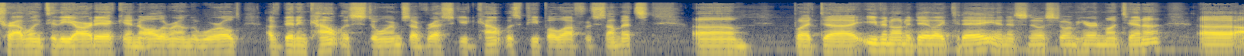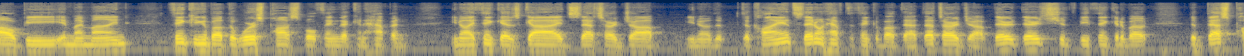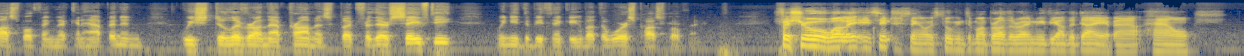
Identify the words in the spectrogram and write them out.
traveling to the Arctic and all around the world. I've been in countless storms. I've rescued countless people off of summits. Um, but uh, even on a day like today, in a snowstorm here in Montana, uh, I'll be in my mind thinking about the worst possible thing that can happen. You know, I think as guides, that's our job. You know, the, the clients, they don't have to think about that. That's our job. They they should be thinking about the best possible thing that can happen. And we should deliver on that promise. But for their safety, we need to be thinking about the worst possible thing. For sure. Well, it's interesting. I was talking to my brother only the other day about how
